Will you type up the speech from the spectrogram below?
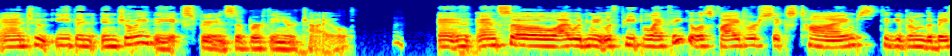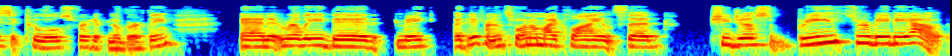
and to even enjoy the experience of birthing your child. And, and so I would meet with people, I think it was five or six times to give them the basic tools for hypnobirthing. And it really did make a difference. One of my clients said she just breathed her baby out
